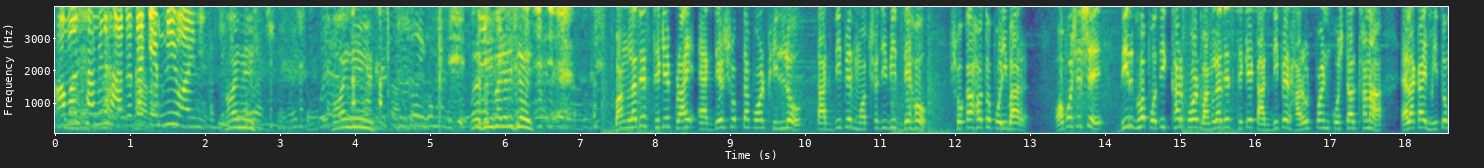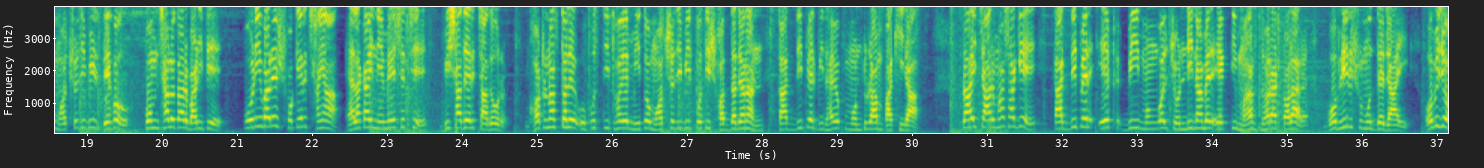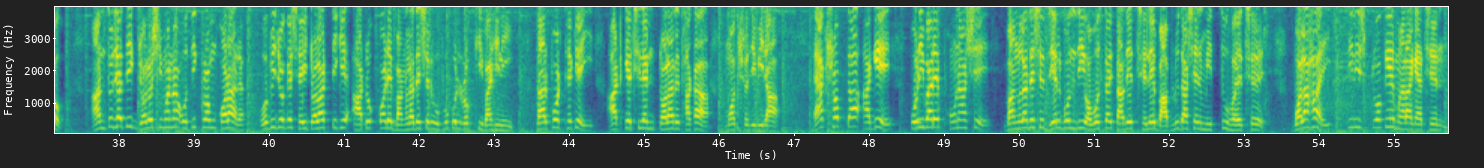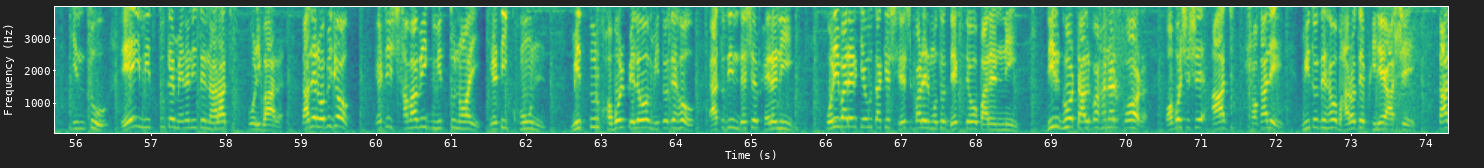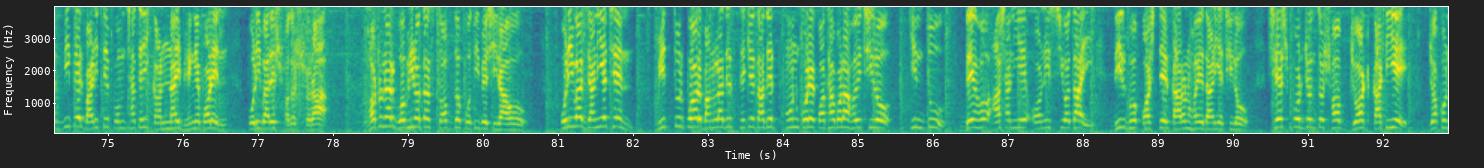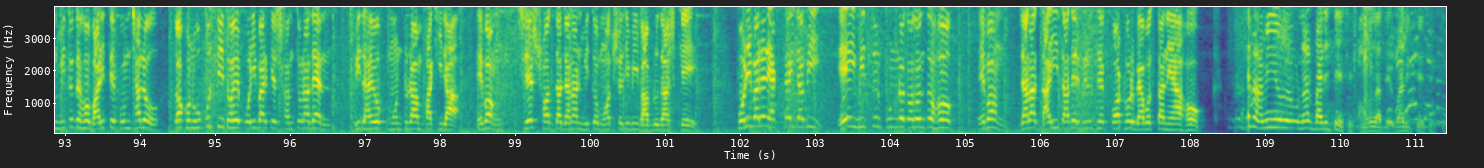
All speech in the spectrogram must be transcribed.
আমার স্বামীর heart attack এমনি হয়নি। হয়নি। হয়নি। ওরা বিড়ি মারিয়ে দিচ্ছে বাংলাদেশ থেকে প্রায় এক দেড় সপ্তাহ পর ফিরল কাকদ্বীপের মৎস্যজীবীর দেহ শোকাহত পরিবার। অবশেষে দীর্ঘ প্রতীক্ষার পর বাংলাদেশ থেকে কাকদ্বীপের হারুট পয়েন্ট কোস্টাল থানা এলাকায় মৃত মৎস্যজীবীর দেহ পৌঁছালো তার বাড়িতে। পরিবারের শোকের ছায়া এলাকায় নেমে এসেছে বিষাদের চাদর। ঘটনাস্থলে উপস্থিত হয়ে মৃত মৎস্যজীবীর প্রতি শ্রদ্ধা জানান কাকদ্বীপের বিধায়ক মন্টুরাম পাখিরা। প্রায় চার মাস আগে কাকদ্বীপের এফ বি মঙ্গল চণ্ডী নামের একটি মাছ ধরার ট্রলার গভীর সমুদ্রে যায়। অভিযোগ, আন্তর্জাতিক জলসীমানা অতিক্রম করার অভিযোগে সেই ট্রলারটিকে আটক করে বাংলাদেশের উপকূল রক্ষী বাহিনী। তারপর থেকেই আটকে ছিলেন ট্রলারে থাকা মৎস্যজীবীরা। এক সপ্তাহ আগে পরিবারে ফোন আসে, বাংলাদেশে জেলবন্দি অবস্থায় তাদের ছেলে বাবলু দাসের মৃত্যু হয়েছে। বলা হয়, তিনি স্ট্রোকে মারা গেছেন। কিন্তু এই মৃত্যুকে মেনে নিতে নারাজ পরিবার। তাদের অভিযোগ, এটি স্বাভাবিক মৃত্যু নয়, এটি খুন। মৃত্যুর খবর পেলেও মৃতদেহ এতদিন দেশে ফেরেনি। পরিবারের কেউ তাকে শেষবারের মতো দেখতেও পারেননি। দীর্ঘ টালবাহানার পর, অবশেষে আজ সকালে মৃতদেহ ভারতে ফিরে আসে। কাকদ্বীপের বাড়িতে পৌঁছাতেই কান্নায় ভেঙে পড়েন পরিবারের সদস্যরা। ঘটনার গভীরতা স্তব্ধ প্রতিবেশীরাও। পরিবার জানিয়েছেন মৃত্যুর পর বাংলাদেশ থেকে তাদের ফোন করে কথা বলা হয়েছিল, কিন্তু দেহ আসা নিয়ে অনিশ্চয়তায় দীর্ঘ কষ্টের কারণ হয়ে দাঁড়িয়েছিল। শেষ পর্যন্ত সব জট কাটিয়ে যখন মৃতদেহ বাড়িতে পৌঁছালো, তখন উপস্থিত হয়ে পরিবারকে সান্ত্বনা দেন বিধায়ক মন্টুরাম পাখিরা এবং শেষ শ্রদ্ধা জানান মৃত মৎস্যজীবী বাবলু দাসকে। পরিবারের একটাই দাবি, এই মৃত্যুর পূর্ণ তদন্ত হোক এবং যারা দায়ী তাদের বিরুদ্ধে কঠোর ব্যবস্থা নেওয়া হোক। আমি ওনার বাড়িতে এসেছি, ওনাদের বাড়িতে এসেছি।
